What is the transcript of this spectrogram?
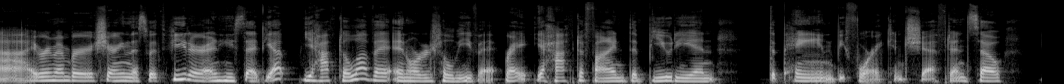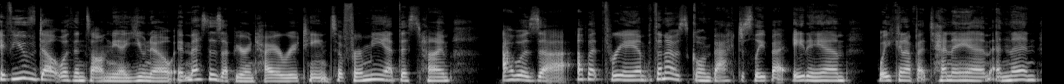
uh, I remember sharing this with Peter, and he said, Yep, you have to love it in order to leave it, right? You have to find the beauty in the pain before it can shift. And so, if you've dealt with insomnia, you know it messes up your entire routine. So, for me at this time, I was uh, up at 3 a.m., but then I was going back to sleep at 8 a.m., waking up at 10 a.m., and then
